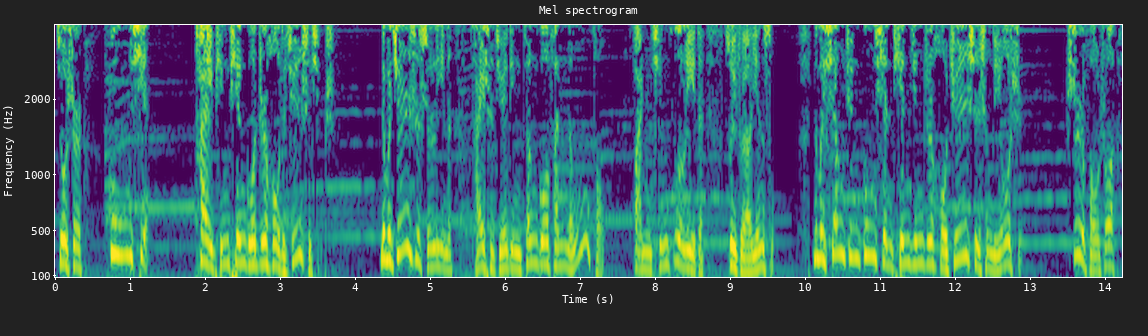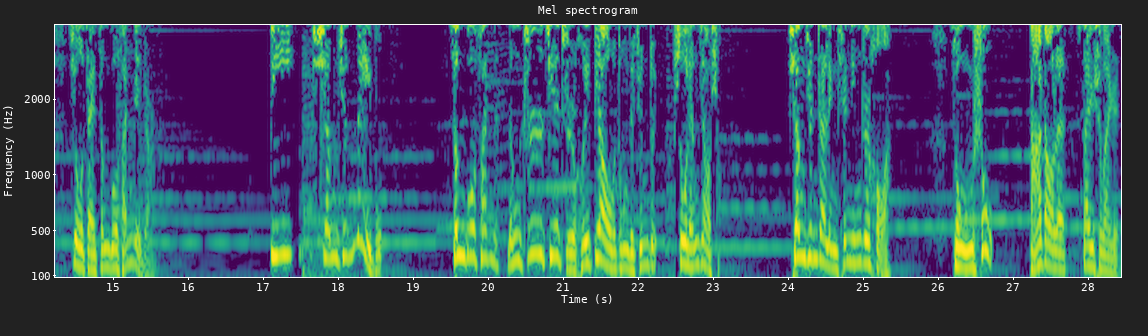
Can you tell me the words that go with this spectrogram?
就是攻陷太平天国之后的军事形势。那么，军事实力呢，才是决定曾国藩能否反清自立的最主要因素。那么，湘军攻陷天津之后，军事上的优势。是否说就在曾国藩这边？第一，湘军内部，曾国藩呢能直接指挥调动的军队数量较少。湘军占领天津之后啊，总数达到了三十万人，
